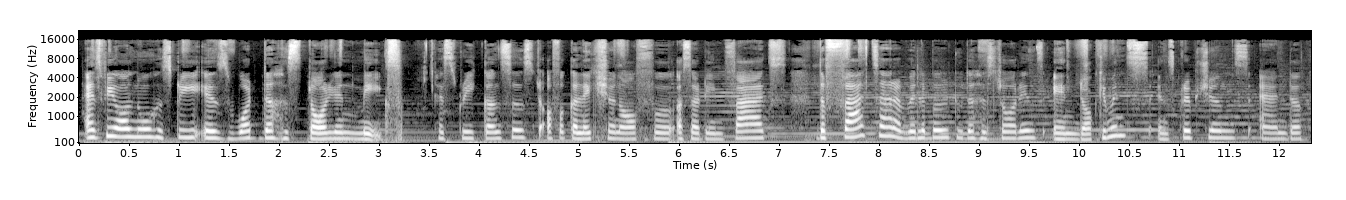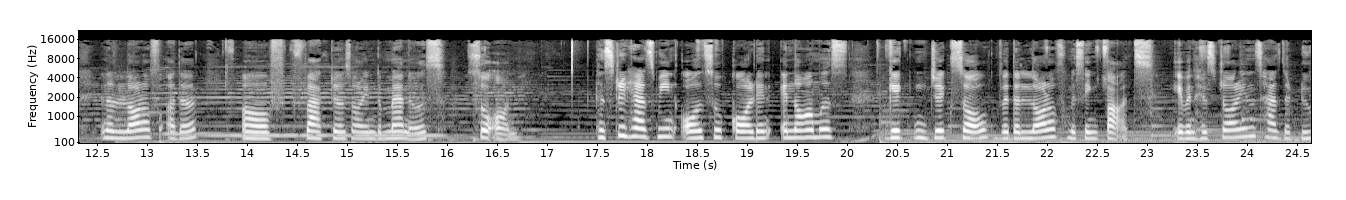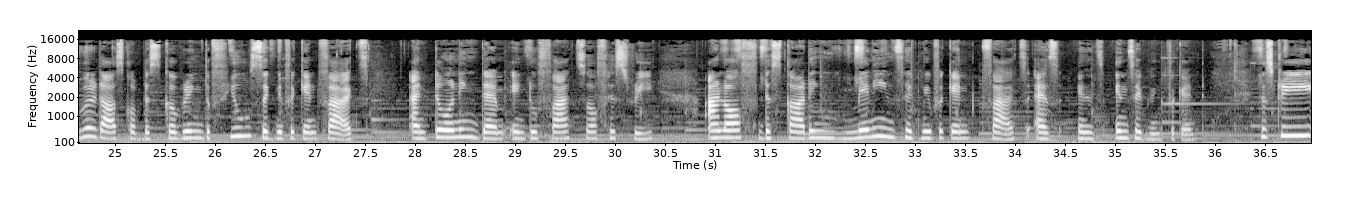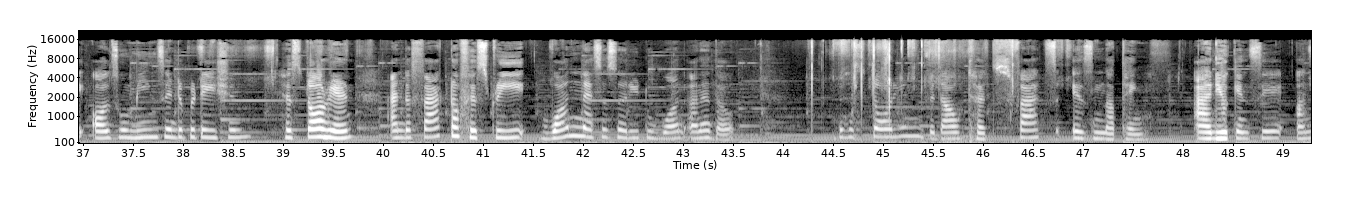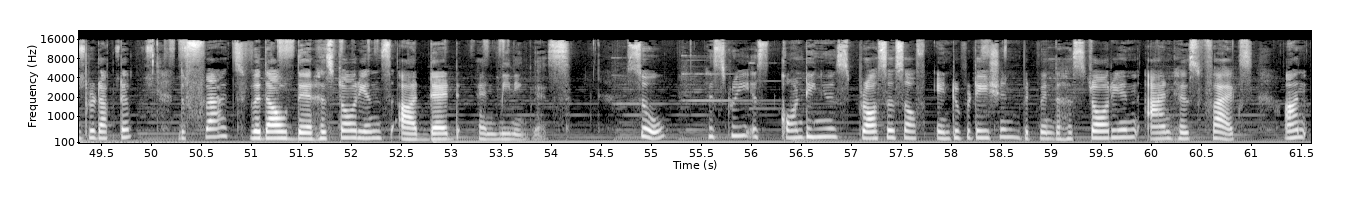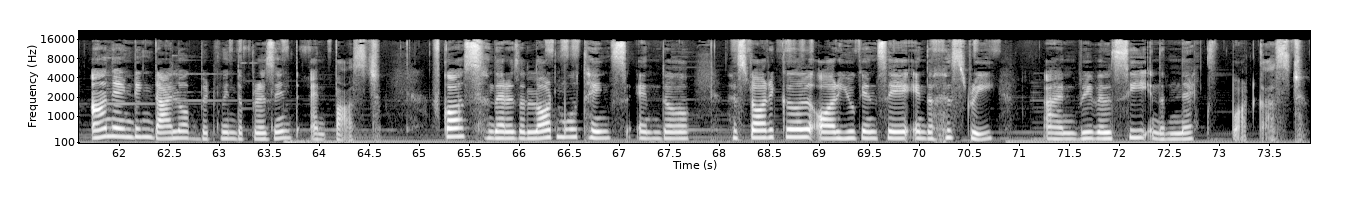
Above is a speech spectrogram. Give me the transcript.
As we all know history is what the historian makes History consists of a collection of uh, a certain facts. The facts are available to the historians in documents, inscriptions, and uh, in a lot of other factors or in the manners, so on. History has been also called an enormous jigsaw with a lot of missing parts. Even historians has the dual task of discovering the few significant facts and turning them into facts of history and of discarding many insignificant facts as insignificant. History also means interpretation, historian, and the fact of history, one necessary to one another. The historian without its facts is nothing, and you can say unproductive. The facts without their historians are dead and meaningless. So, history is continuous process of interpretation between the historian and his facts, an unending dialogue between the present and past. Of course, there is a lot more things in the historical or you can say in the history and we will see in the next podcast.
